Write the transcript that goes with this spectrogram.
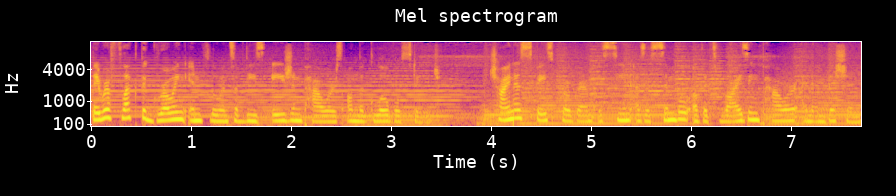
They reflect the growing influence of these Asian powers on the global stage. China's space program is seen as a symbol of its rising power and ambition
